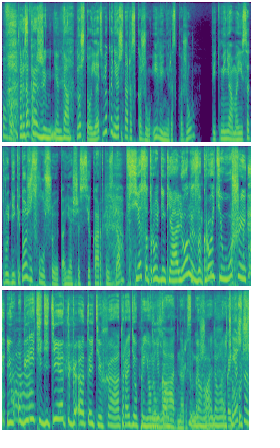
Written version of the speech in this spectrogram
Расскажи мне, да. Ну что, я тебе, конечно, расскажу или не расскажу. Ведь меня мои сотрудники тоже слушают, а я сейчас все карты сдам. Все сотрудники Алены, закройте уши и уберите детей от, от этих, а, от Ну радиоприемников. ладно, расскажу. Давай, давай, Конечно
